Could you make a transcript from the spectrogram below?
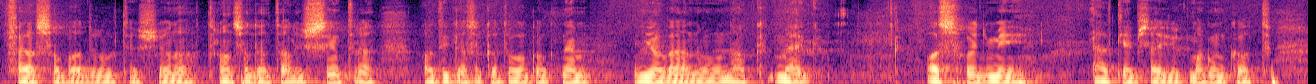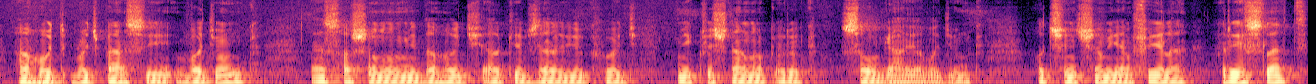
felszabadult, és jön a transzendentális szintre, addig ezek a dolgok nem nyilvánulnak meg. Az, hogy mi elképzeljük magunkat, ahogy vagy bászi vagyunk, ez hasonló, mint ahogy elképzeljük, hogy mi Kristának örök szolgája vagyunk. Ott sincs semmilyenféle részlet,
